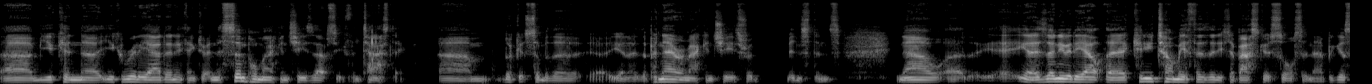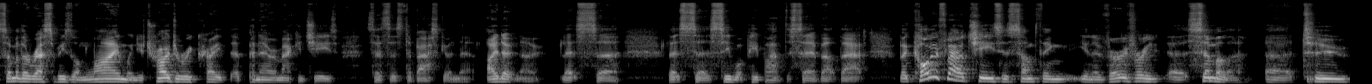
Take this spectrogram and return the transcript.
Um, you can uh, you can really add anything to it, and the simple mac and cheese is absolutely fantastic. Um, look at some of the uh, you know the Panera mac and cheese for instance. Now, uh, you know, is anybody out there? Can you tell me if there's any Tabasco sauce in there? Because some of the recipes online, when you try to recreate the Panera mac and cheese, says there's Tabasco in there. I don't know. Let's uh, let's uh, see what people have to say about that. But cauliflower cheese is something you know very very uh, similar uh, to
